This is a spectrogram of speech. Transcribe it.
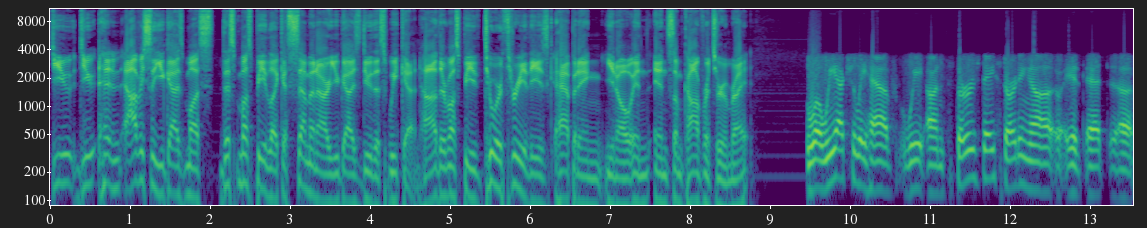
Do you do you and obviously you guys must this must be like a seminar you guys do this weekend, huh? There must be two or three of these happening, you know, in in some conference room, right? Well, we actually have we on Thursday, starting uh, at, at uh,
